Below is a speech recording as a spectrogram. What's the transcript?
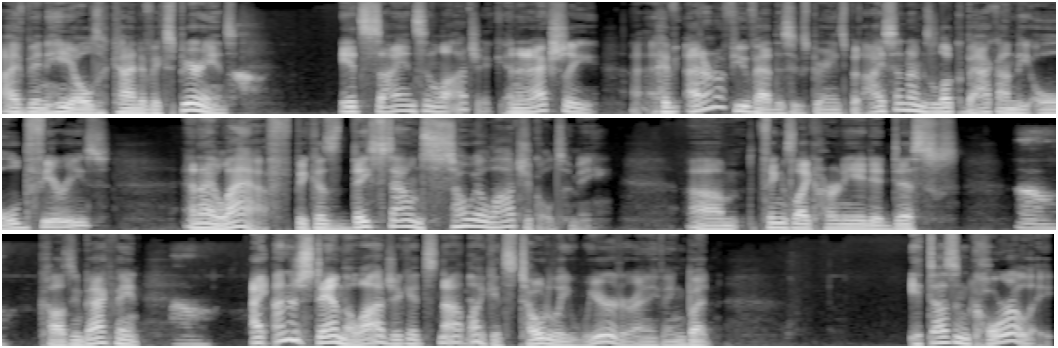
i've been healed kind of experience. It's science and logic. And it actually have, i don't know if you've had this experience but i sometimes look back on the old theories and i laugh because they sound so illogical to me um, things like herniated discs Oh, causing back pain oh, I understand the logic. It's not like it's totally weird or anything, but it doesn't correlate.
